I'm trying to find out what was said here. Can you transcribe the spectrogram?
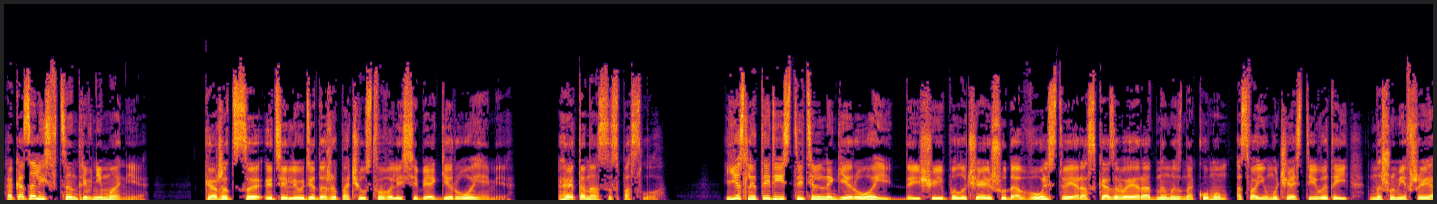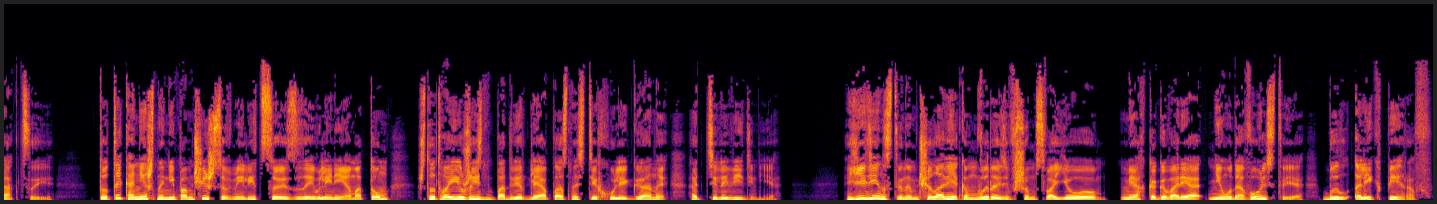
оказались в центре внимания. Кажется, эти люди даже почувствовали себя героями. Это нас и спасло. Если ты действительно герой, да еще и получаешь удовольствие, рассказывая родным и знакомым о своем участии в этой нашумевшей акции, то ты, конечно, не помчишься в милицию с заявлением о том, что твою жизнь подвергли опасности хулиганы от телевидения. Единственным человеком, выразившим свое, мягко говоря, неудовольствие, был Олег Перов.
